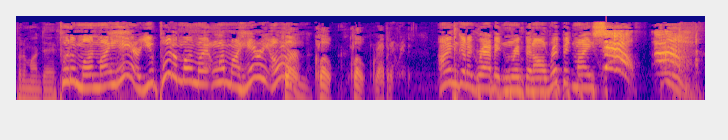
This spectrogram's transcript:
put them on Dave. Put them on my hair. You put them on my on my hairy arm. Cloak, cloak, cloak. Grab it and rip it. I'm gonna grab it and rip it. I'll rip it myself. Ah!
